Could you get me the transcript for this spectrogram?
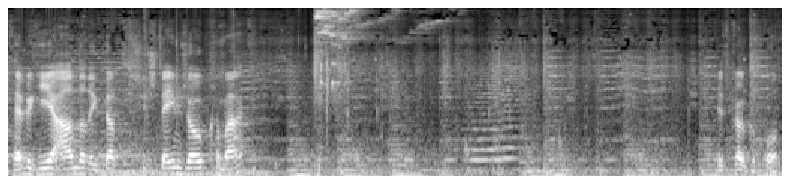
Wat- heb ik hier aan dat ik dat systeem zo heb gemaakt? Dit kan kapot.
